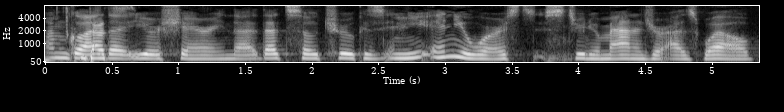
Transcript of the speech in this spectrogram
I'm glad that's, that you're sharing that. That's so true because and, and you were a studio manager as well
